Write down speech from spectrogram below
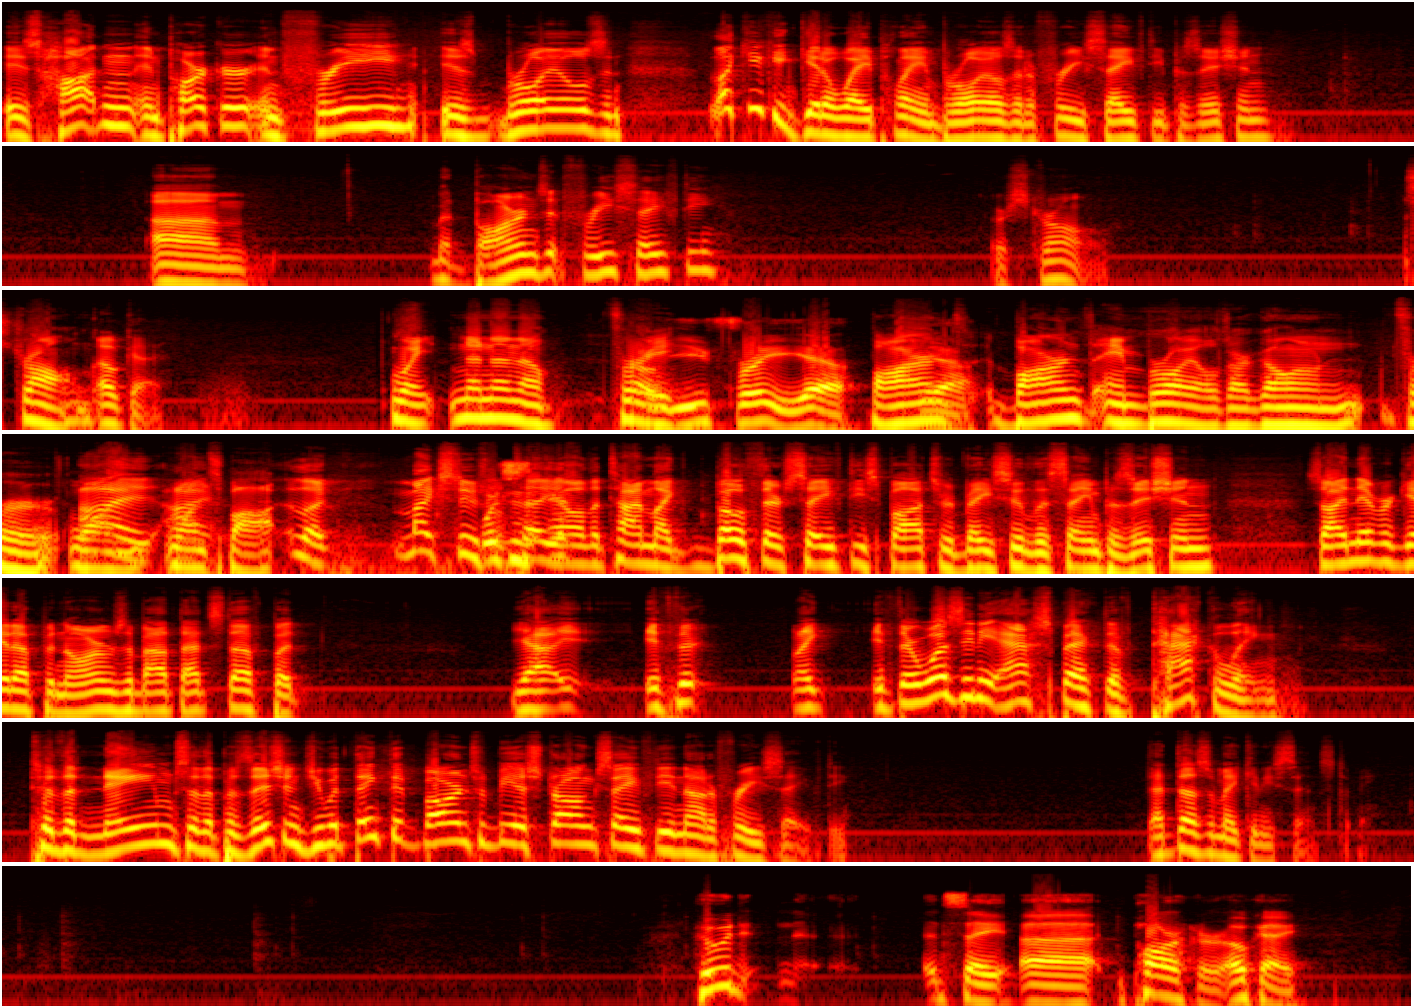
is Haughton and Parker, and free is Broyles, and like you can get away playing Broyles at a free safety position. Um, but Barnes at free safety or strong? Strong. Okay. Wait, no, no, no. Oh, Free. you free? Yeah. Barnes, Yeah. Barnes, and Broyles are going for one I- one I- spot. Look, Mike Stoops Which will is tell you all the time, like both their safety spots are basically the same position. So I never get up in arms about that stuff. But yeah, if there, like, if there was any aspect of tackling to the names of the positions, you would think that Barnes would be a strong safety and not a free safety. That doesn't make any sense to me. Who would let's say uh, Parker? Okay.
